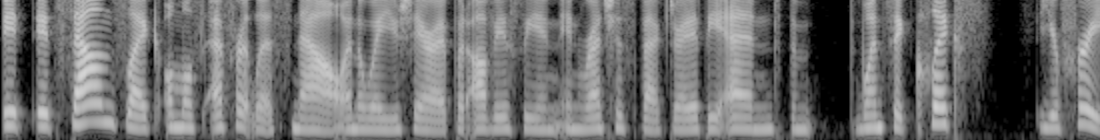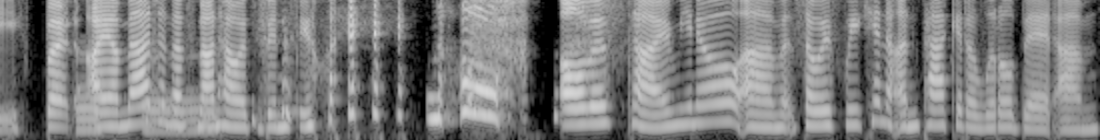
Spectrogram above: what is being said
it it sounds like almost effortless now in the way you share it, but obviously in, in retrospect, right at the end, the once it clicks, you're free. But I imagine that's not how it's been feeling. no. all this time, you know? Um, so if we can unpack it a little bit, um,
